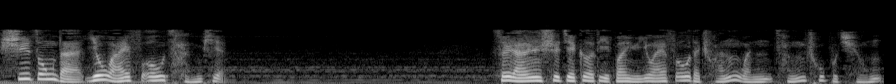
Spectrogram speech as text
失踪的 UFO 残片。虽然世界各地关于 UFO 的传闻层出不穷，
